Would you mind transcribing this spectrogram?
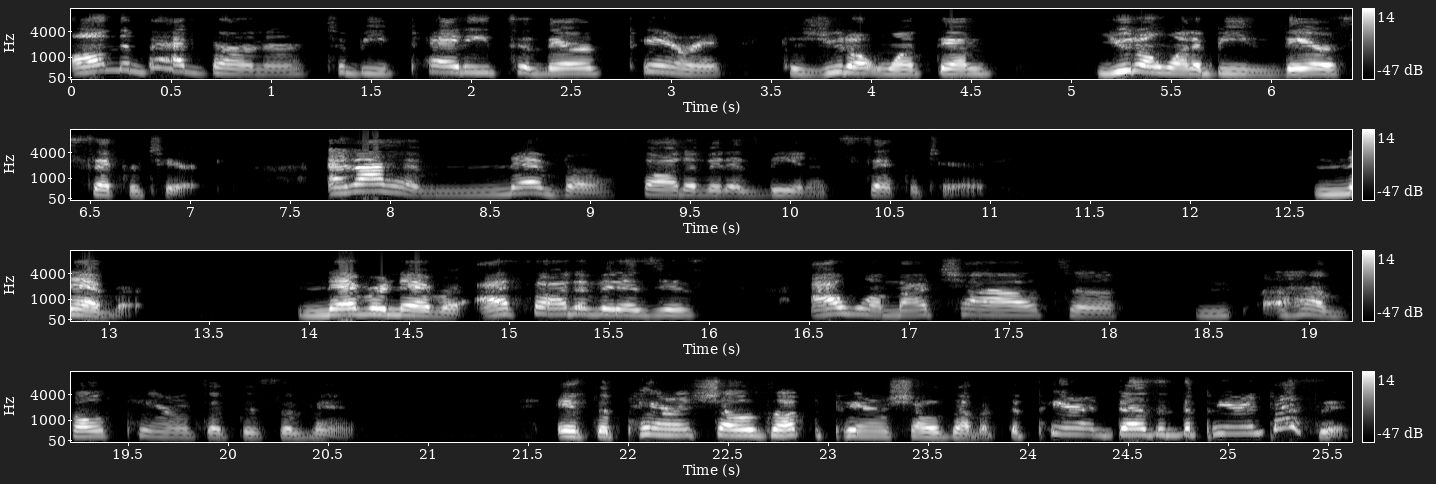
on the back burner to be petty to their parent because you don't want them you don't want to be their secretary. And i have never thought of it as being a secretary never never never i thought of it as just i want my child to have both parents at this event if the parent shows up, the parent shows up. If the parent doesn't, the parent doesn't.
